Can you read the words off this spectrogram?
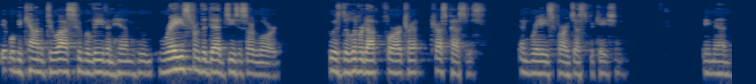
It will be counted to us who believe in him who raised from the dead Jesus our Lord, who was delivered up for our trespasses and raised for our justification. Amen.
